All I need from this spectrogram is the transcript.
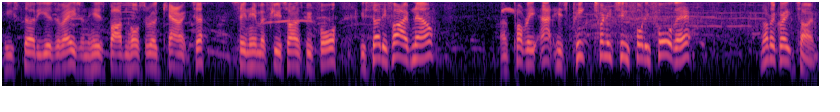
He's 30 years of age, and here's Badenhorst, a road character. Seen him a few times before. He's 35 now, and probably at his peak, 22.44 there. Not a great time.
